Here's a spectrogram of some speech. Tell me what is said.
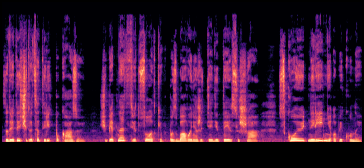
за 2020 рік показують, що 15% позбавлення життя дітей в США скоюють нерідні опікуни,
